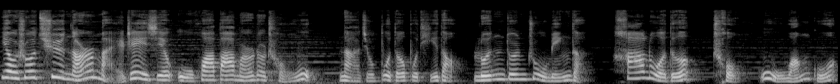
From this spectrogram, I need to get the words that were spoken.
要说去哪儿买这些五花八门的宠物，那就不得不提到伦敦著名的哈洛德宠物王国。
